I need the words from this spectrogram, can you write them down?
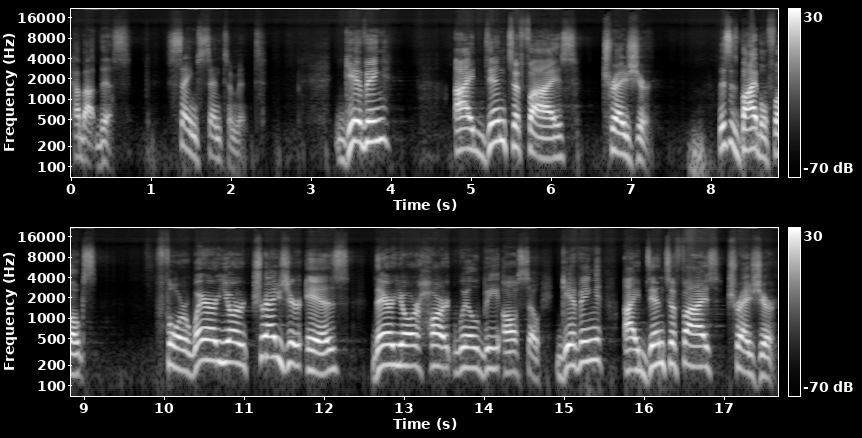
How about this? Same sentiment. Giving identifies treasure. This is Bible, folks. For where your treasure is, there your heart will be also. Giving identifies treasure.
